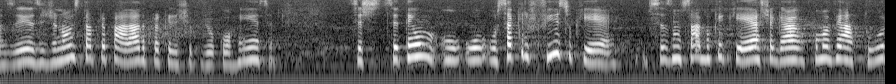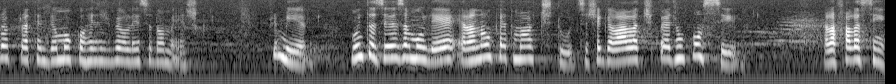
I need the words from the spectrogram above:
às vezes, de não estar preparada para aquele tipo de ocorrência. Você tem um, um, o sacrifício que é, vocês não sabem o que, que é chegar com uma viatura para atender uma ocorrência de violência doméstica. Primeiro, muitas vezes a mulher, ela não quer tomar atitude. Você chega lá, ela te pede um conselho. Ela fala assim,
